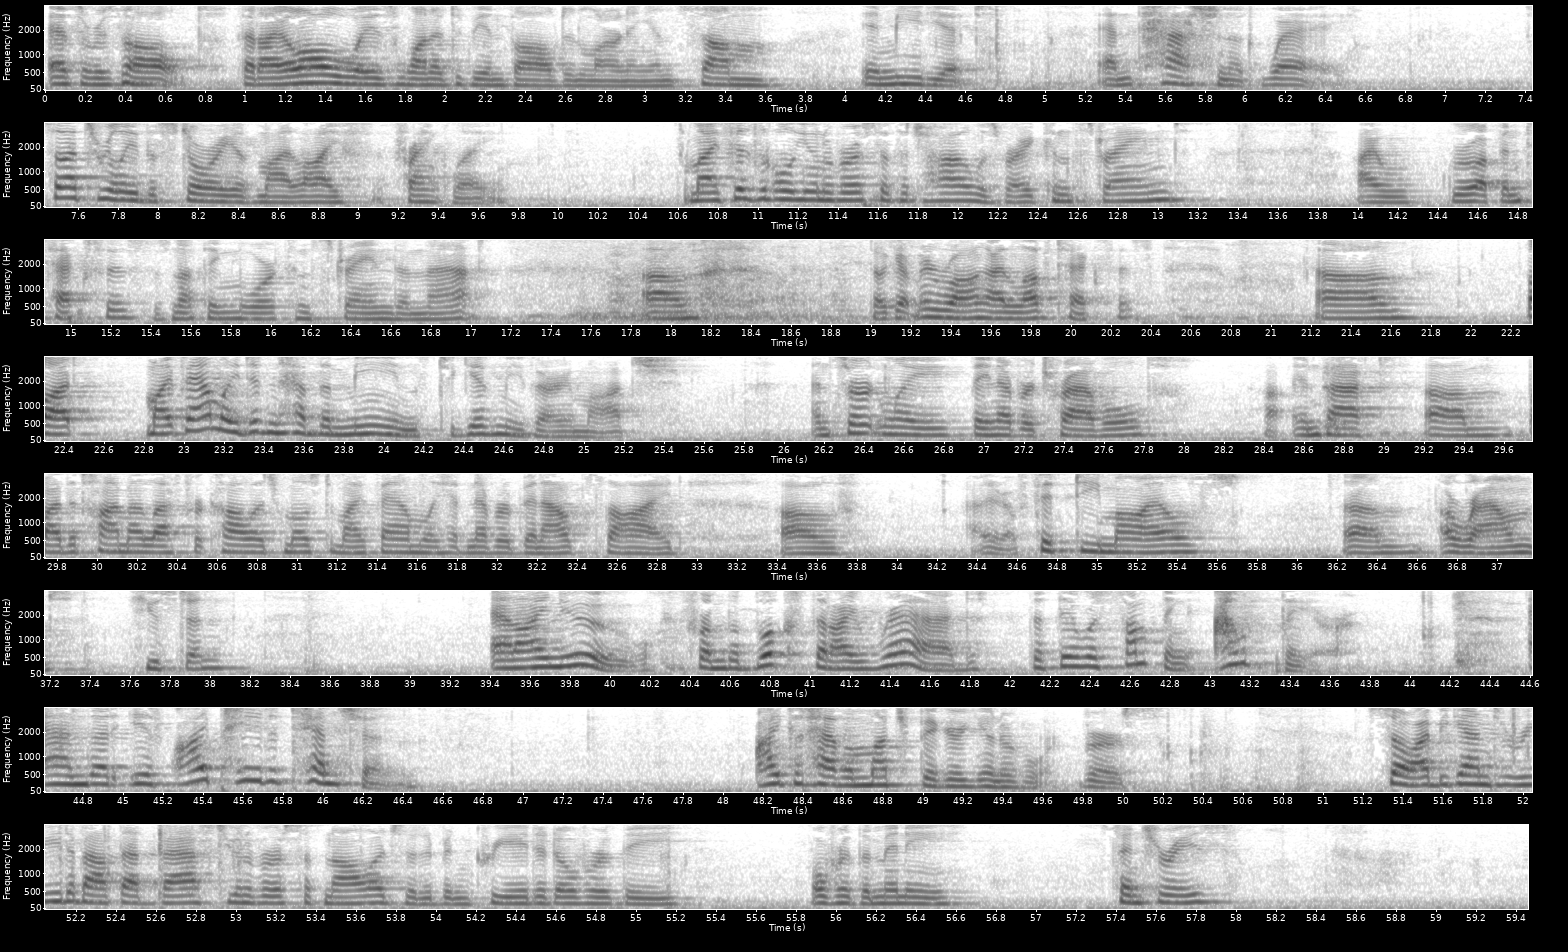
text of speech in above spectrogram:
as a result, that I always wanted to be involved in learning in some immediate and passionate way. So that's really the story of my life, frankly. My physical universe as a child was very constrained. I grew up in Texas. There's nothing more constrained than that. Um, don't get me wrong, I love Texas. Um, but my family didn't have the means to give me very much. And certainly, they never traveled. Uh, in fact, um, by the time I left for college, most of my family had never been outside of, I don't know, 50 miles um, around Houston. And I knew from the books that I read that there was something out there, and that if I paid attention, I could have a much bigger universe. So I began to read about that vast universe of knowledge that had been created over the, over the many centuries.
